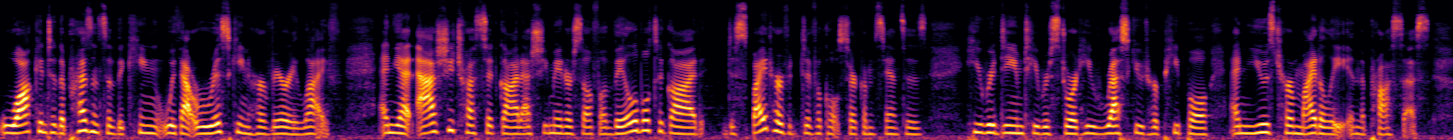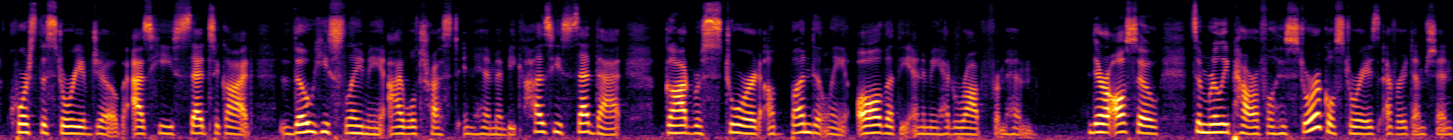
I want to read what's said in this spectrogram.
walk into the presence of the king without risking her very life. And yet, as she trusted God, as she made herself available to God, despite her difficult circumstances, he redeemed, he restored, he rescued her people and used her mightily in the process. Of course, the story of Job, as he said to God, Though he slay me, I will trust in him. And because he said that, God restored abundantly all that the enemy had robbed from him. There are also some really powerful historical stories of redemption.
